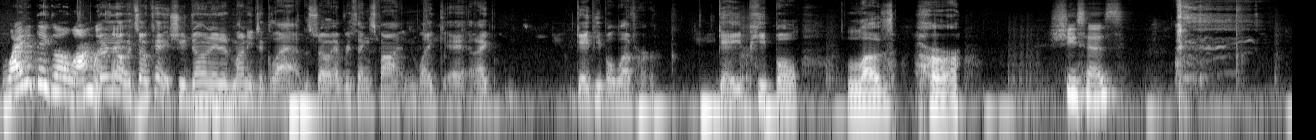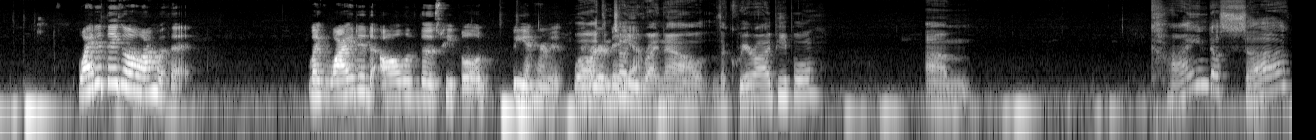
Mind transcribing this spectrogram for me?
Why did they go along with it? no, no, it? it's okay. She donated money to GLAAD, so everything's fine. Like, eh, like, gay people love her. Gay people love her. She says. Why did they go along with it? Like, why did all of those people be in her? Well, her I can tell you right now, the Queer Eye people, um, kind of suck.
